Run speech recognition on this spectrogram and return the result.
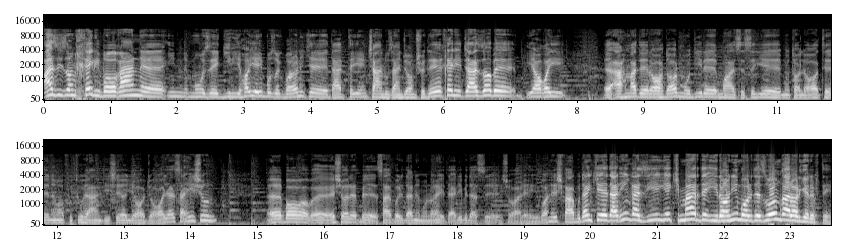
عزیزان خیلی واقعا این موضع گیری های این بزرگوارانی که در طی این چند روز انجام شده خیلی جذابه یه آقای احمد راهدار مدیر مؤسسه مطالعات نما فتوح اندیشه یا حاج آقای هستن. ایشون با اشاره به سربریدن مونا حیدری به دست شوهر حیوانش فرمودن که در این قضیه یک مرد ایرانی مورد ظلم قرار گرفته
